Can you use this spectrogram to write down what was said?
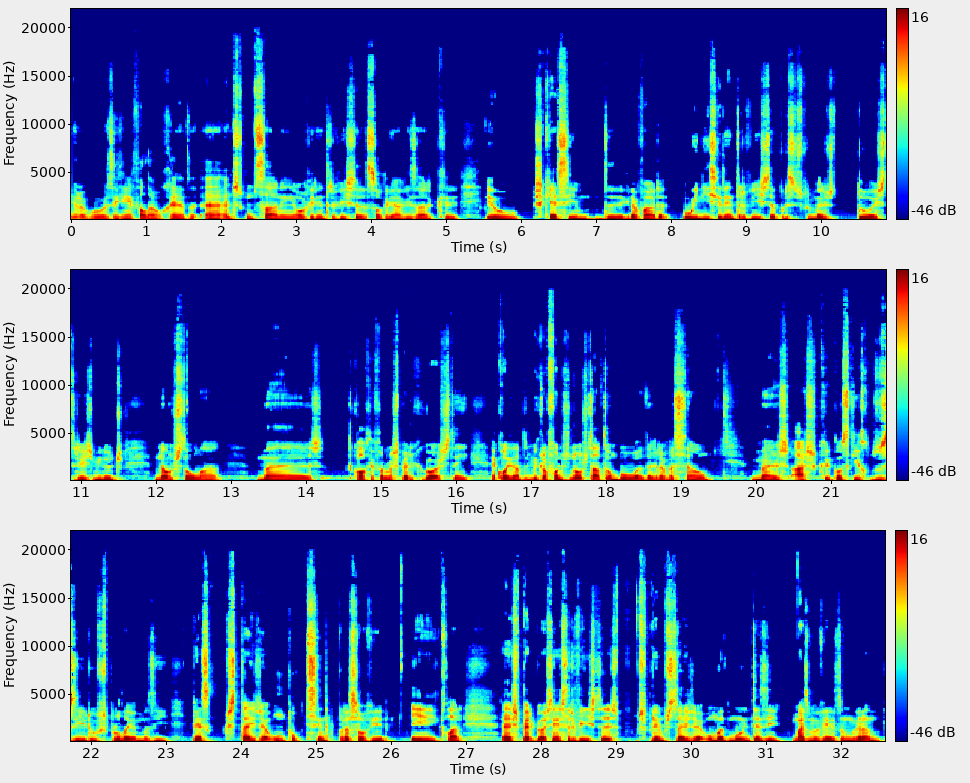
Ora, boas, aqui quem fala é o Red. Uh, antes de começarem a ouvir a entrevista, só queria avisar que eu esqueci-me de gravar o início da entrevista, por isso os primeiros 2, 3 minutos não estão lá, mas de qualquer forma espero que gostem. A qualidade dos microfones não está tão boa da gravação, mas acho que consegui reduzir os problemas e penso que esteja um pouco decente para se ouvir. E claro, eh, espero que gostem das revistas, esperemos que seja uma de muitas e mais uma vez um grande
